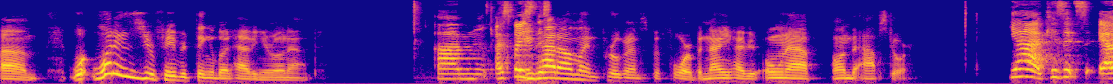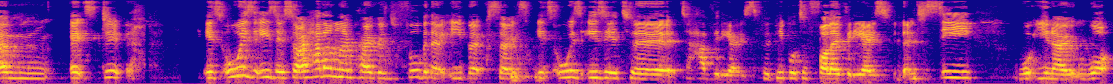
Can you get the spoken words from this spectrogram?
Um, what what is your favorite thing about having your own app? Um, I suppose you've this... had online programs before, but now you have your own app on the App Store. Yeah, because it's um, it's it's always easier. So I had online programs before, but they were ebooks, so it's it's always easier to to have videos for people to follow videos for them to see what you know what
